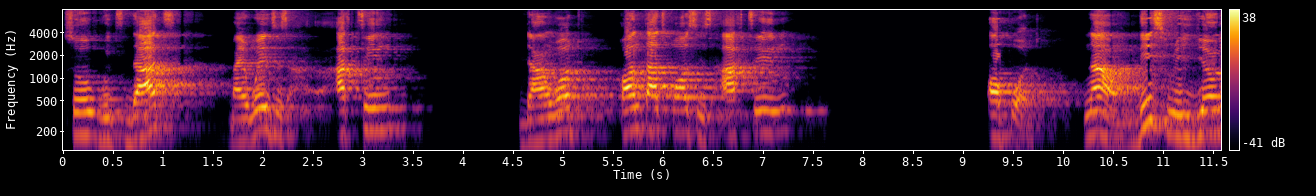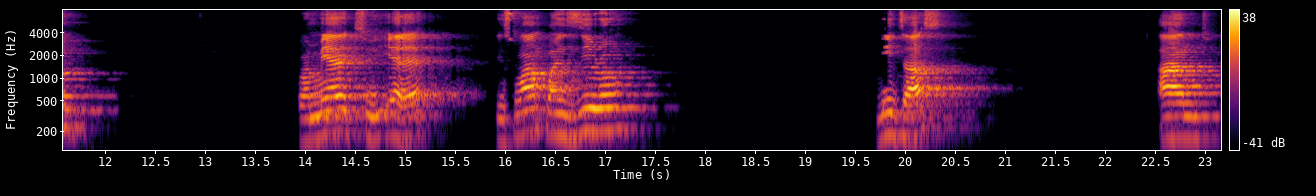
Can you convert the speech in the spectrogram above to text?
So with that, my weight is acting downward. Contact force is acting upward. Now, this region from here to here is 1.0 meters and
